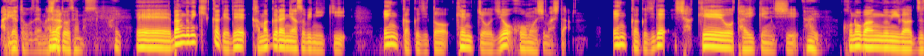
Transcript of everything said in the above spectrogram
ありがとうございました。ありがとうございます、はい、えー番組きっかけで鎌倉に遊びに行き円覚寺と建長寺を訪問しました円覚寺で写経を体験しはい、この番組がずっ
